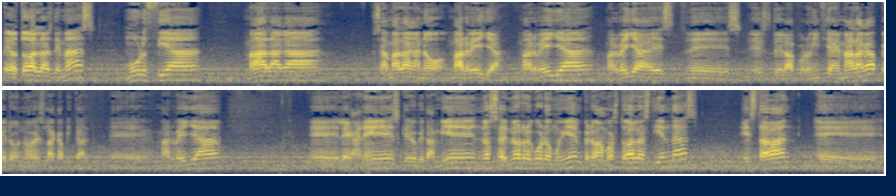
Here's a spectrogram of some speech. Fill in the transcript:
Pero todas las demás, Murcia, Málaga, o sea, Málaga no, Marbella. Marbella, Marbella es, es, de la provincia de Málaga, pero no es la capital. Eh, Marbella, eh, Leganés, creo que también, no sé, no recuerdo muy bien, pero vamos, todas las tiendas estaban eh,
